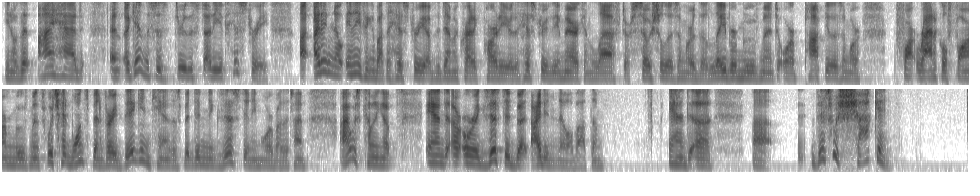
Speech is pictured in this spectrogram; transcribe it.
you know, that I had, and again, this is through the study of history. I, I, didn't know anything about the history of the Democratic Party or the history of the American left or socialism or the labor movement or populism or far, radical farm movements, which had once been very big in Kansas but didn't exist anymore by the time I was coming up, and or, or existed, but I didn't know about them. And uh, uh, this was shocking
